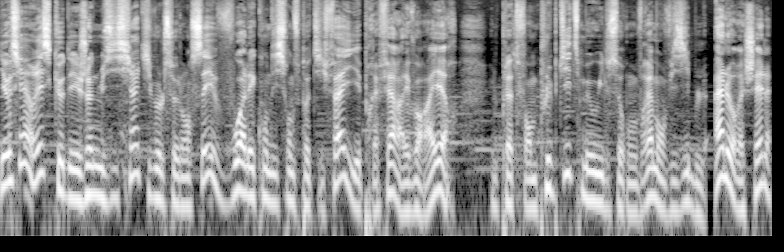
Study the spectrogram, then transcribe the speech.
Il y a aussi un risque que des jeunes musiciens qui veulent se lancer voient les conditions de Spotify et préfèrent aller voir ailleurs. Une plateforme plus petite mais où ils seront vraiment visibles à leur échelle,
